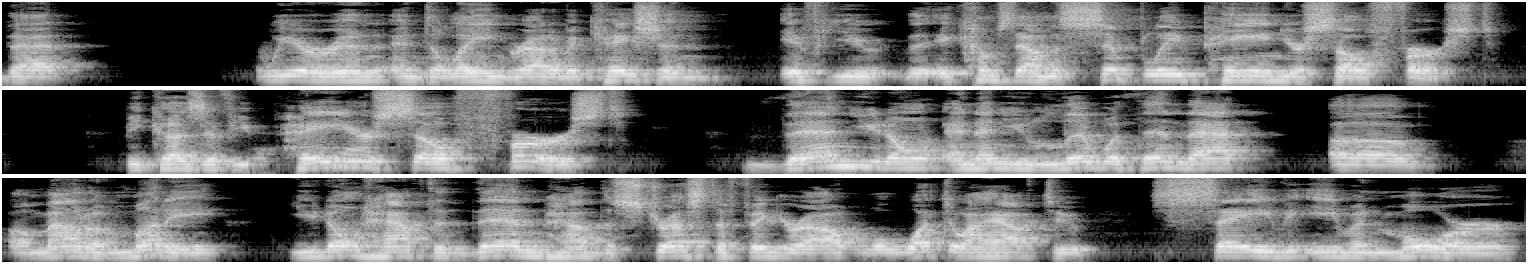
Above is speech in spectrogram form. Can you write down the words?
that we are in and delaying gratification if you it comes down to simply paying yourself first because if you pay yeah. yourself first then you don't and then you live within that uh, amount of money you don't have to then have the stress to figure out well what do i have to save even more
